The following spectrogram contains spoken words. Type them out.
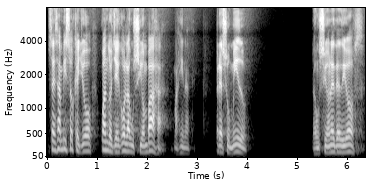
Ustedes han visto que yo, cuando llego, la unción baja. Imagínate. Presumido. La unción es de Dios.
